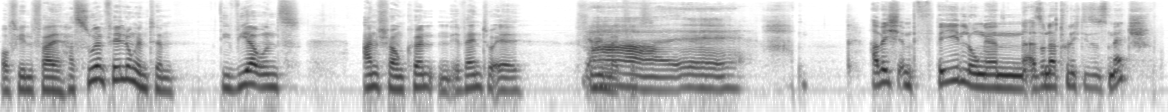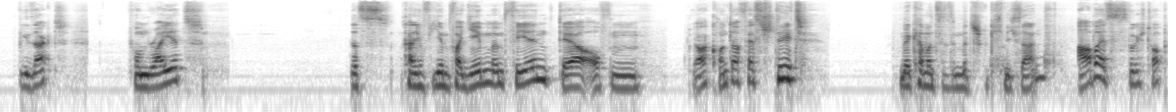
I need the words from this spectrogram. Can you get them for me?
Auf jeden Fall. Hast du Empfehlungen, Tim, die wir uns anschauen könnten, eventuell? Free Ja, äh, habe ich Empfehlungen. Also natürlich dieses Match, wie gesagt, vom Riot. Das kann ich auf jeden Fall jedem empfehlen, der auf dem ja, Konterfest steht. Mehr kann man zu diesem Match wirklich nicht sagen. Aber es ist wirklich top.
